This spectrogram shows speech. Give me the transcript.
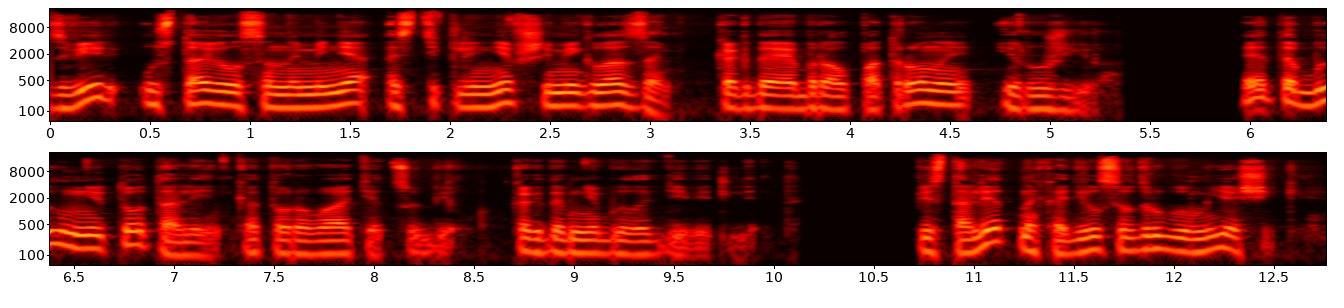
Зверь уставился на меня остекленевшими глазами, когда я брал патроны и ружье. Это был не тот олень, которого отец убил, когда мне было 9 лет. Пистолет находился в другом ящике,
